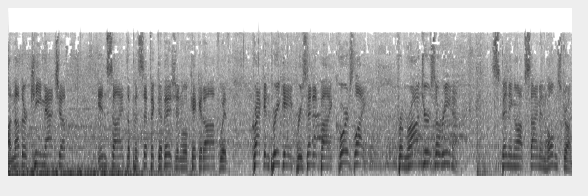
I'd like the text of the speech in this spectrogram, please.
Another key matchup inside the Pacific Division. We'll kick it off with Kraken pregame presented by Coors Light from Rogers Arena. Spinning off Simon Holmstrom.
